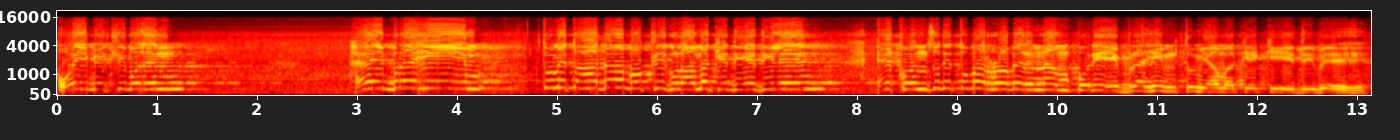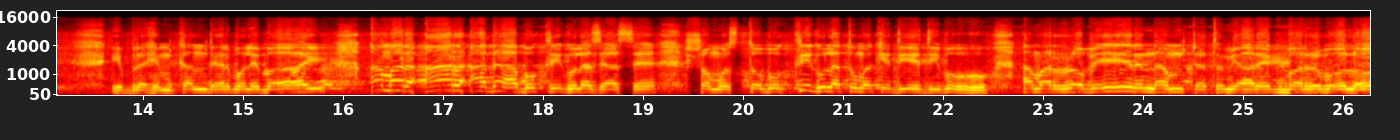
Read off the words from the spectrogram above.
ওই ব্যক্তি বলেন হ্যাঁ ইব্রাহিম, তুমি তো আদা বকরিগুলো আমাকে দিয়ে দিলে। এখন যদি তোমার রবের নাম পড়ি, ইব্রাহিম, তুমি আমাকে কি দিবে? ইব্রাহিম কান্দের বলে, ভাই, আমার আর আদা বকরিগুলা যে আছে, সমস্ত বকরিগুলা তোমাকে দিয়ে দিব। আমার রবের নামটা তুমি আরেকবার বলো।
